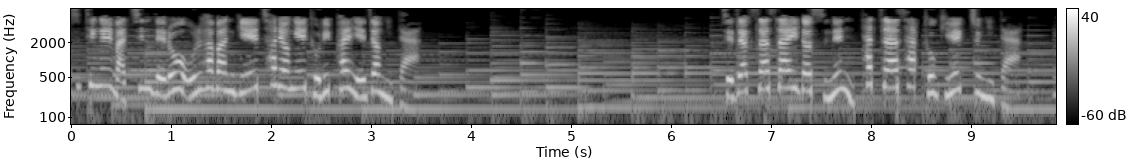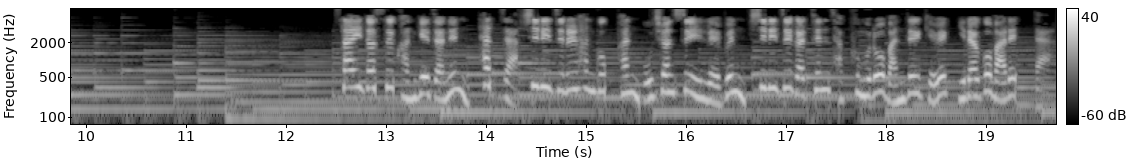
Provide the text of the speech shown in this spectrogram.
스팅을 마친 대로 올 하반기에 촬영에 돌입할 예정이다. 제작사 사이더스는 타짜 4도 기획 중이다. 사이더스 관계자는 타짜 시리즈를 한국판 오션스 11 시리즈 같은 작품으로 만들 계획이라고 말했다.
